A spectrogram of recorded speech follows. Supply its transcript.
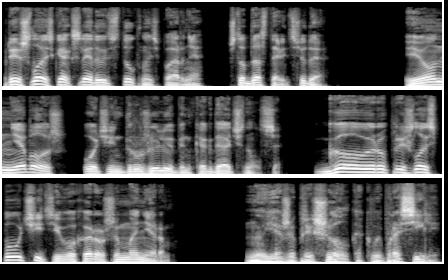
Пришлось как следует стукнуть парня, чтобы доставить сюда. И он не был уж очень дружелюбен, когда очнулся. Гоуэру пришлось поучить его хорошим манерам. «Но я же пришел, как вы просили.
